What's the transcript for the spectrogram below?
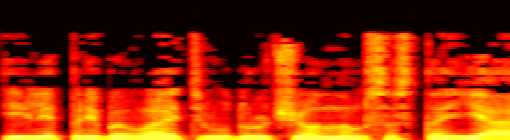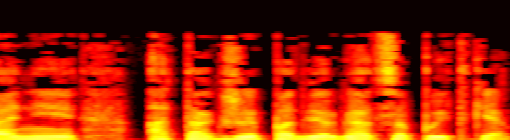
или пребывать в удрученном состоянии, а также подвергаться пытке.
